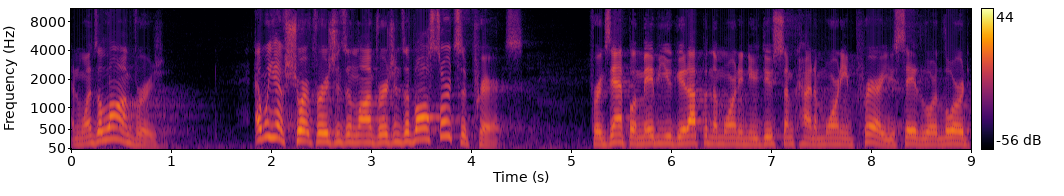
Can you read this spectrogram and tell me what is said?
and one's a long version. And we have short versions and long versions of all sorts of prayers. For example, maybe you get up in the morning, you do some kind of morning prayer. You say, Lord, Lord,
